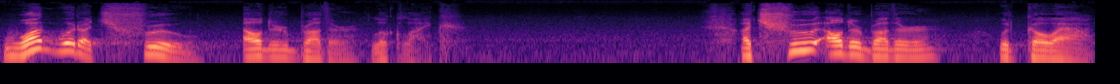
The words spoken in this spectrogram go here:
What would a true elder brother look like? A true elder brother would go out,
